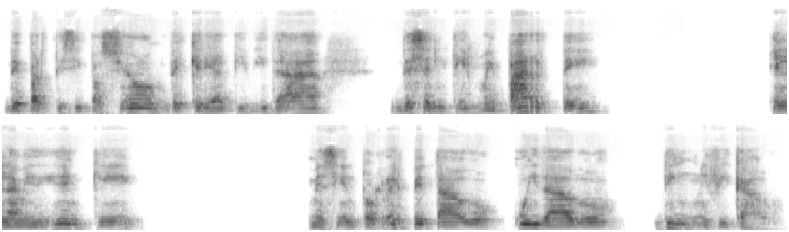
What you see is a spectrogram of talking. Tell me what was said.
de participación, de creatividad, de sentirme parte, en la medida en que me siento respetado, cuidado, dignificado.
